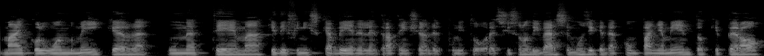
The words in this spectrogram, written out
Michael Wandmaker un tema che definisca bene l'entrata in scena del punitore. Ci sono diverse musiche d'accompagnamento che però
